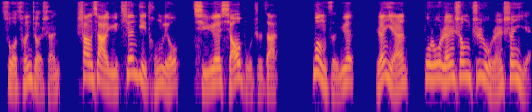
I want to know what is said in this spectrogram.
所存者神。上下与天地同流，岂曰小补之哉？孟子曰：人言不如人生之入人身也，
